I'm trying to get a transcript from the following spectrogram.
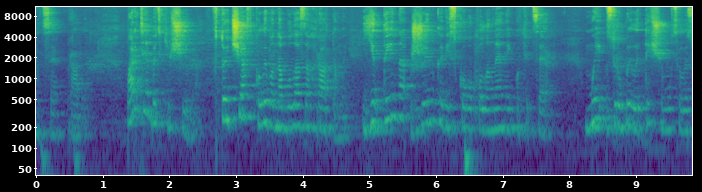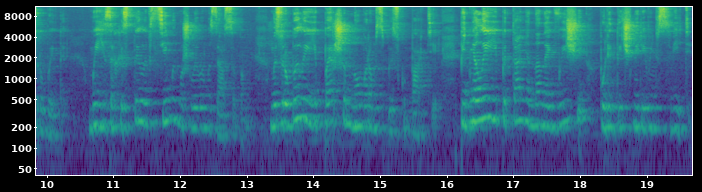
на це право. Партія Батьківщина в той час, коли вона була за ґратами, єдина жінка військовополонений офіцер. Ми зробили те, що мусили зробити. Ми її захистили всіми можливими засобами. Ми зробили її першим номером списку партії, підняли її питання на найвищий політичний рівень в світі.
